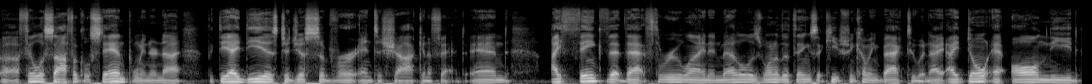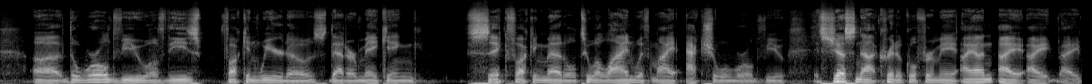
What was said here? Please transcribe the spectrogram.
uh, philosophical standpoint or not like the idea is to just subvert and to shock and offend and I think that that through line in metal is one of the things that keeps me coming back to it. And I, I don't at all need uh, the worldview of these fucking weirdos that are making sick fucking metal to align with my actual worldview. It's just not critical for me. I un, I, I I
